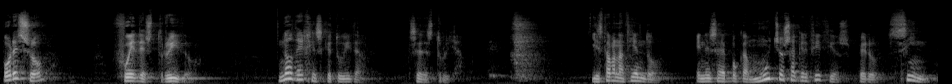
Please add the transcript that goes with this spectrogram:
Por eso, fue destruido. No dejes que tu vida se destruya. Y estaban haciendo en esa época muchos sacrificios, pero sin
